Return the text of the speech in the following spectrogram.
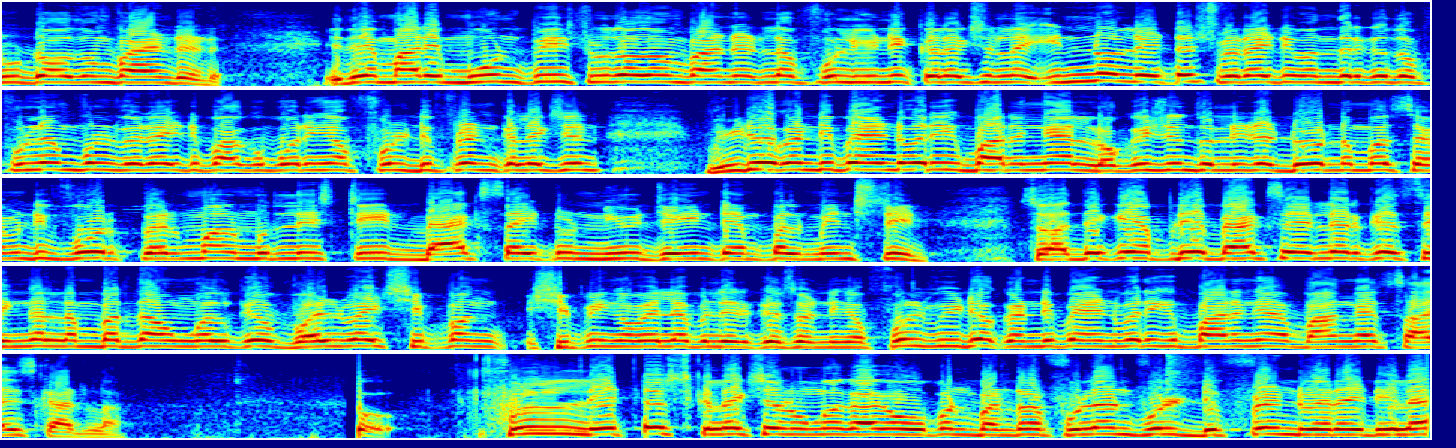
two thousand five hundred இதே மாதிரி மூணு பீஸ் டூ தௌசண்ட் ஃபைவ் ஹண்ட்ரட்ல ஃபுல் யூனிக் கலெக்ஷனில் இன்னும் லேட்டஸ்ட் வெரைட்டி வந்திருக்கு so full and full variety பார்க்க போறீங்க ஃபுல் டிஃப்ரெண்ட் கலெக்ஷன் வீடியோ கண்டிப்பாக எண்ட் வரைக்கும் பாருங்க லொகேஷன் சொல்லிட்டு door number seventy four Perumal Mudali street back side to new Jain temple main street so அதுக்கே அப்படியே பேக் சைடில் இருக்க சிங்கிள் நம்பர் தான் உங்களுக்கு world wide shipping shipping available இருக்கு ஸோ நீங்கள் ஃபுல் வீடியோ கண்டிப்பாக எண்ட் வரைக்கும் பாருங்க வாங்க சாரீஸ் காட்டலாம் ஃபுல் லேட்டஸ்ட் கலெக்ஷன் உங்களுக்காக ஓப்பன் பண்ணுறேன் ஃபுல் அண்ட் ஃபுல் டிஃப்ரெண்ட் வெரைட்டியில்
